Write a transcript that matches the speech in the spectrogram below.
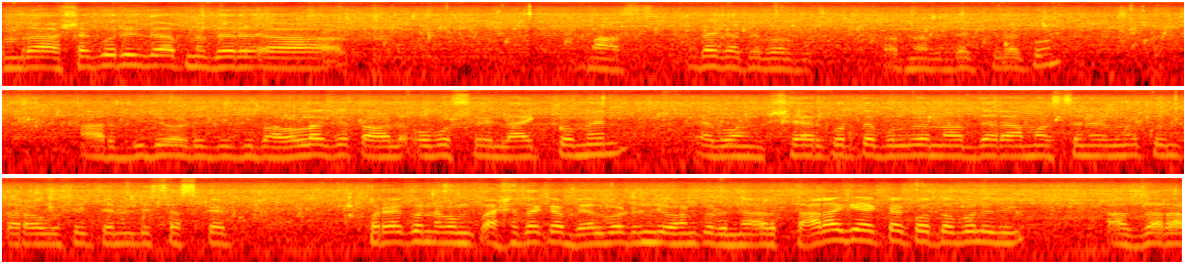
আমরা আশা করি যে আপনাদের মাছ দেখাতে পারব। আপনারা দেখতে থাকুন। আর ভিডিওটি যদি ভালো লাগে, তাহলে অবশ্যই লাইক কমেন্ট এবং শেয়ার করতে বলবেন আর যারা আমার চ্যানেল নতুন, তারা অবশ্যই চ্যানেলটি সাবস্ক্রাইব করে রাখুন এবং পাশে থাকা বেল বাটনটি অন করে দিন। আর তার আগে একটা কথা বলে দিই আর যারা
